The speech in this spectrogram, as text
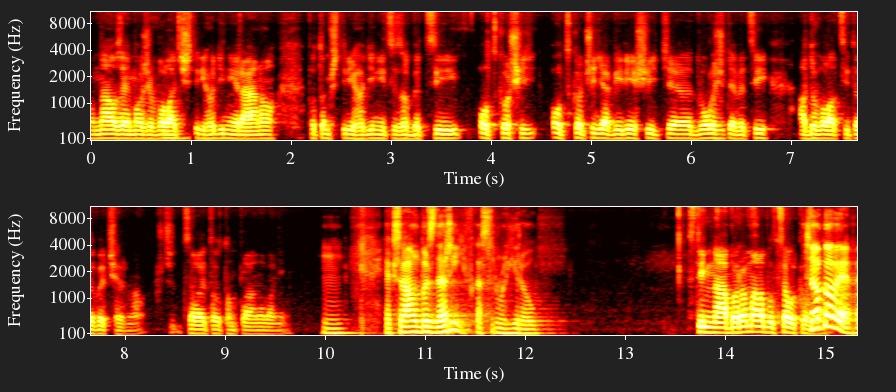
On naozaj môže volať 4 mm. hodiny ráno, potom 4 hodiny cez obed si odskočiť, odskočiť a vyriešiť e, dôležité veci a dovolať si to večer. No. Celé to o tom plánovaní. Hmm. Jak se vám vůbec daří v Customer Hero? S tým náborom alebo celkově? Celkově.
